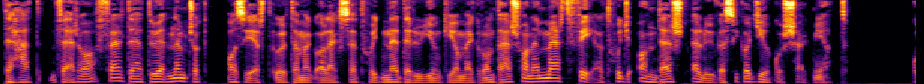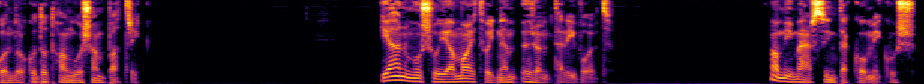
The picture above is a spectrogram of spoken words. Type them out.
Tehát Vera feltehetően nem csak azért ölte meg Alexet, hogy ne derüljön ki a megrontás, hanem mert félt, hogy Andrást előveszik a gyilkosság miatt. Gondolkodott hangosan Patrik. Ján mosolya majd, hogy nem örömteli volt. Ami már szinte komikus.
